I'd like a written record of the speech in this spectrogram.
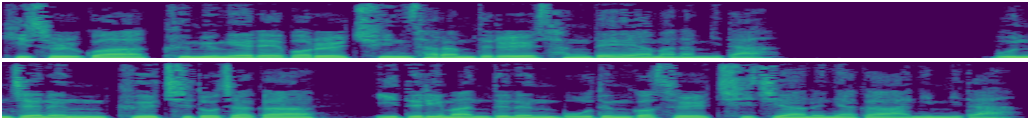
기술과 금융의 레버를 쥔 사람들을 상대해야만 합니다. 문제는 그 지도자가 이들이 만드는 모든 것을 지지하느냐가 아닙니다.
